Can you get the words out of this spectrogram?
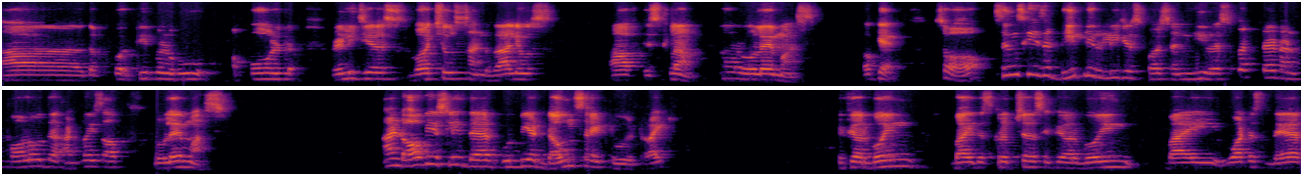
are the people who uphold religious virtues and values of Islam or ulemas. Okay. So, since he is a deeply religious person, he respected and followed the advice of ulemas. And obviously, there would be a downside to it, right? if you are going by the scriptures, if you are going by what is there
